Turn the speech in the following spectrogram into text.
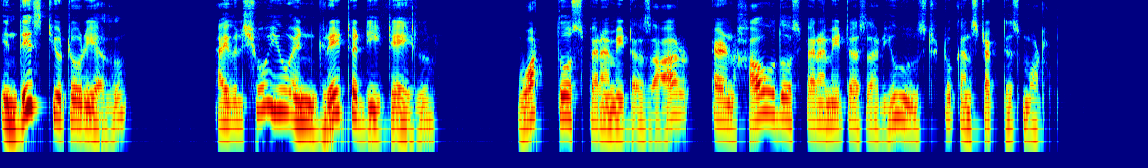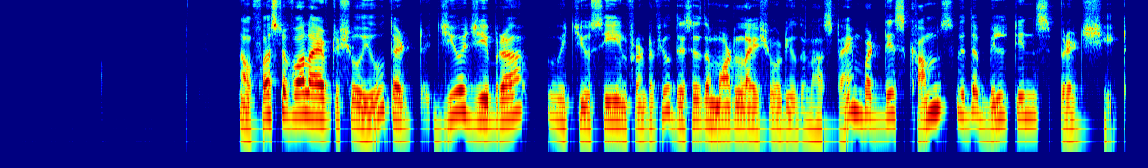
In this tutorial, I will show you in greater detail what those parameters are and how those parameters are used to construct this model. Now, first of all, I have to show you that GeoGebra, which you see in front of you, this is the model I showed you the last time, but this comes with a built-in spreadsheet.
